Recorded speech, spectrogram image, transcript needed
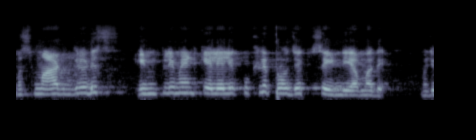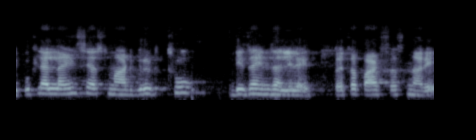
मग स्मार्ट ग्रीड इम्प्लिमेंट केलेले कुठले प्रोजेक्ट इंडियामध्ये म्हणजे कुठल्या लाईन्स या स्मार्ट ग्रीड थ्रू डिझाईन झालेल्या आहेत? त्याचा पार्ट्स असणार आहे.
